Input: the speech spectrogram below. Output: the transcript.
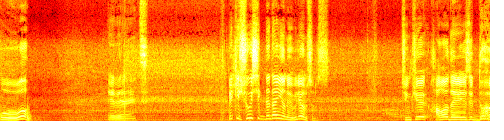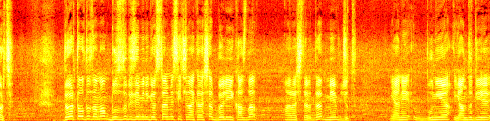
Oo. Evet. Peki şu ışık neden yanıyor biliyor musunuz? Çünkü hava derecesi 4. 4 olduğu zaman buzlu bir zemini göstermesi için arkadaşlar böyle ikazlar araçlarda mevcut. Yani bu niye yandı diye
